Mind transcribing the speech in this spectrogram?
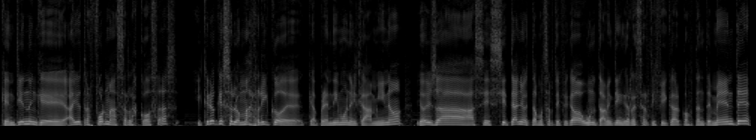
que entienden que hay otra forma de hacer las cosas y creo que eso es lo más rico de, que aprendimos en el camino. Y hoy ya hace siete años que estamos certificados. Uno también tiene que recertificar constantemente.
